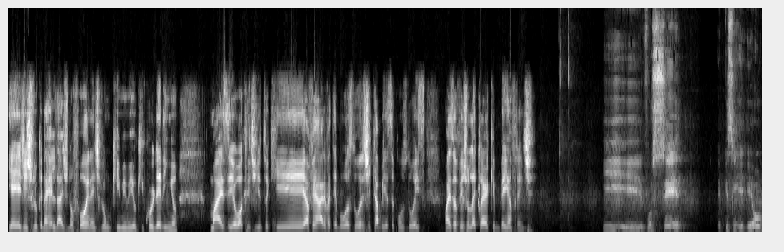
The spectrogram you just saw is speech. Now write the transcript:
E aí a gente viu que na realidade não foi, né? A gente viu um Kimi meio que cordeirinho. Mas eu acredito que a Ferrari vai ter boas dores de cabeça com os dois, mas eu vejo o Leclerc bem à frente. E você, é porque assim, eu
